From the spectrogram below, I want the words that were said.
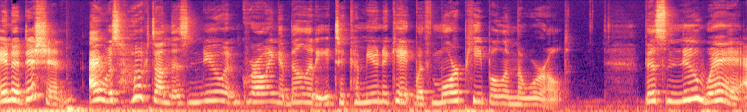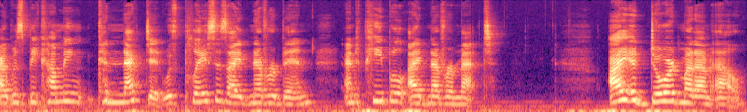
In addition, I was hooked on this new and growing ability to communicate with more people in the world. This new way I was becoming connected with places I'd never been and people I'd never met. I adored Madame L,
